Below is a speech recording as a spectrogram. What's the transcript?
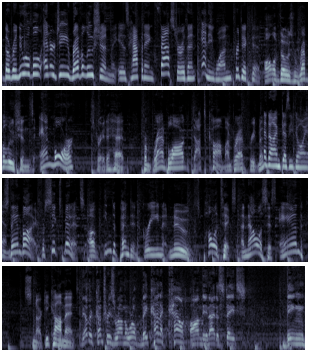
The renewable energy revolution is happening faster than anyone predicted. All of those revolutions and more straight ahead. From BradBlog.com, I'm Brad Friedman. And I'm Desi Doyen. Stand by for six minutes of independent green news, politics, analysis, and snarky comment. The other countries around the world, they kind of count on the United States being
